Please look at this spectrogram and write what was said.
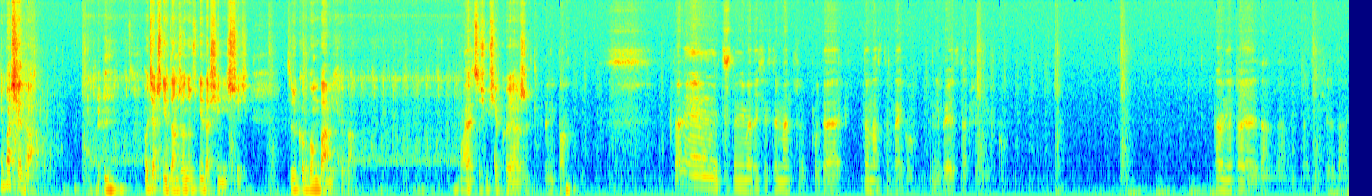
Chyba się da. Chociaż nie, dungeonów nie da się niszczyć. Tylko bombami chyba. Tak coś mi się kojarzy. lipa. To nic, to nie będę się z tym męczył. Pójdę do następnego. Niby jest naprzeciwko. Pewnie to jest dungeon, tak mi się zdaje.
